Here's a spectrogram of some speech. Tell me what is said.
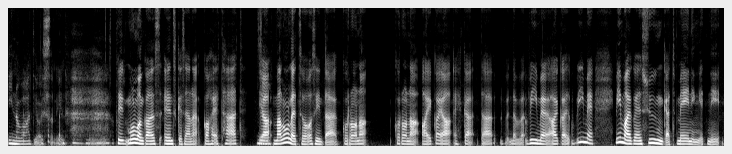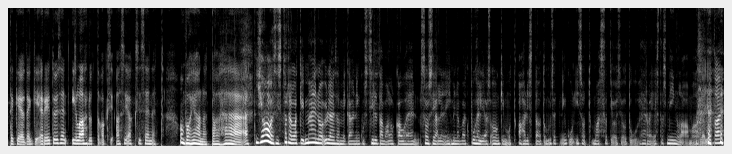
innovaatioissa, niin, niin, niin tota. Siis mulla on myös ensi kesänä kahdet häät. Ja Joo. mä luulen, että se on osin tämä korona, korona-aika ja ehkä tämä viime, aika, viime, viime aikojen synkät meiningit niin tekee jotenkin erityisen ilahduttavaksi asiaksi sen, että onpa ihana, että on häät. Joo, siis todellakin. Mä en ole yleensä mikään niin kuin sillä tavalla kauhean sosiaalinen ihminen, vaikka puhelias onkin, mutta ahdistaa tuommoiset niin kuin isot massat, joissa joutuu herrajesta minglaamaan ja jotain.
